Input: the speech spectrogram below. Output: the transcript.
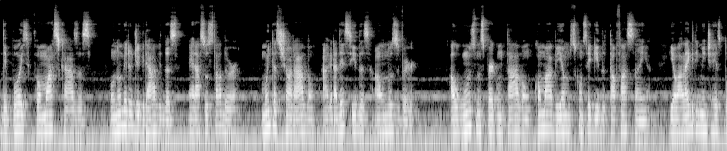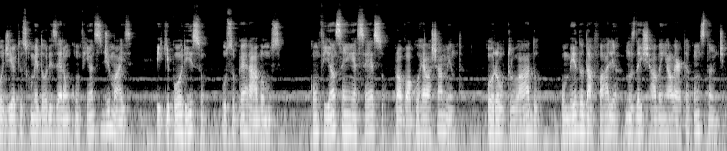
Depois fomos às casas. O número de grávidas era assustador. Muitas choravam, agradecidas ao nos ver. Alguns nos perguntavam como havíamos conseguido tal façanha, e eu alegremente respondia que os comedores eram confiantes demais e que por isso o superávamos. Confiança em excesso provoca o relaxamento. Por outro lado, o medo da falha nos deixava em alerta constante.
